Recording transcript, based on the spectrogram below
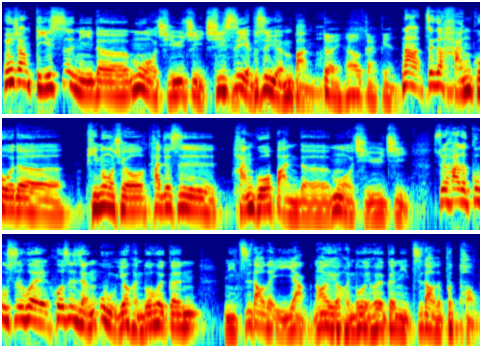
因为像迪士尼的《木偶奇遇记》，其实也不是原版嘛，对，它有改编。那这个韩国的皮诺丘，它就是韩国版的《木偶奇遇记》，所以它的故事会或是人物有很多会跟你知道的一样，然后有很多也会跟你知道的不同。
